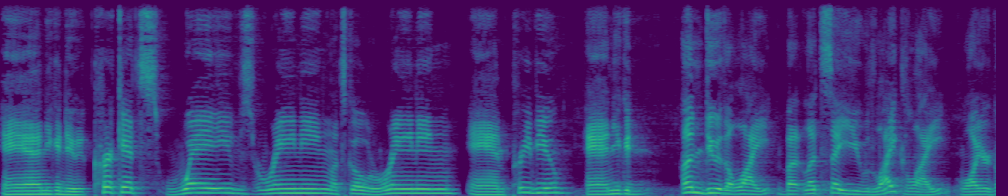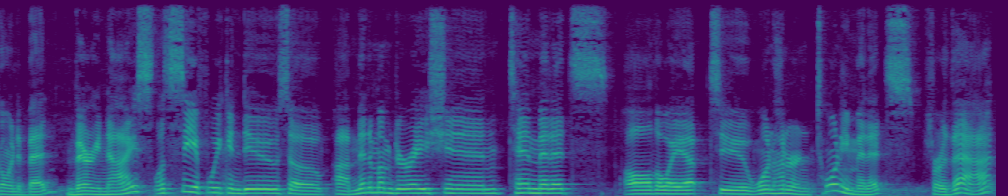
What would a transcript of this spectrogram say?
and you can do crickets, waves, raining. Let's go raining and preview, and you can undo the light, but let's say you like light while you're going to bed. Very nice. Let's see if we can do, so uh, minimum duration, 10 minutes, all the way up to 120 minutes for that.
